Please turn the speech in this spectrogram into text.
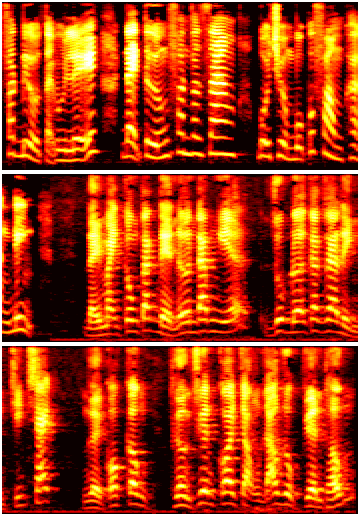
Phát biểu tại buổi lễ, Đại tướng Phan Văn Giang, Bộ trưởng Bộ Quốc phòng khẳng định đẩy mạnh công tác đền ơn đáp nghĩa, giúp đỡ các gia đình chính sách, người có công, thường xuyên coi trọng giáo dục truyền thống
